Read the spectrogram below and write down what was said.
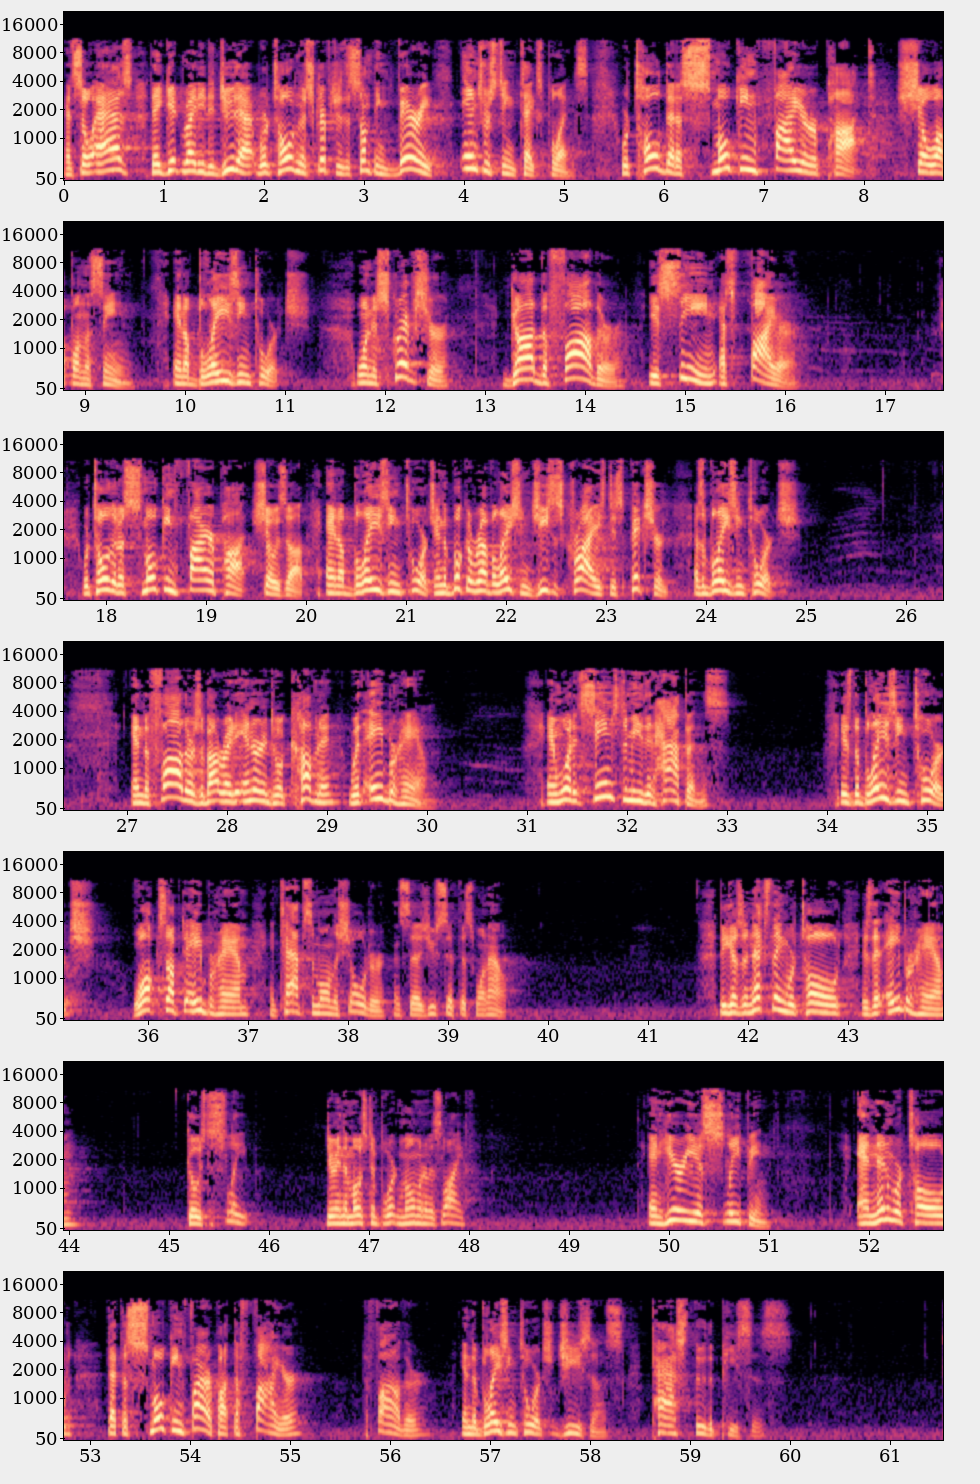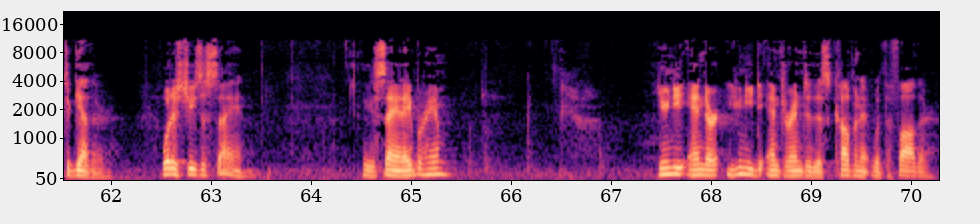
And so as they get ready to do that, we're told in the scripture that something very interesting takes place. We're told that a smoking fire pot show up on the scene and a blazing torch. Well, in the scripture, God the Father is seen as fire. We're told that a smoking fire pot shows up and a blazing torch. In the book of Revelation, Jesus Christ is pictured as a blazing torch. And the Father is about ready to enter into a covenant with Abraham. And what it seems to me that happens is the blazing torch walks up to Abraham and taps him on the shoulder and says, You sit this one out. Because the next thing we're told is that Abraham goes to sleep during the most important moment of his life. And here he is sleeping. And then we're told that the smoking fire pot, the fire, the Father, and the blazing torch, Jesus, passed through the pieces together. What is Jesus saying? He's saying, Abraham, you need, enter, you need to enter into this covenant with the Father.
